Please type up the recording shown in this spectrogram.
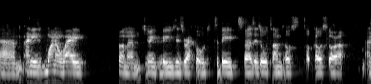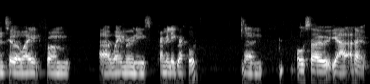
um, and he's one away from um, Jimmy Greaves' record to be Spurs' all-time goals, top goal scorer, and two away from uh, Wayne Rooney's Premier League record. Um, also, yeah, I don't.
